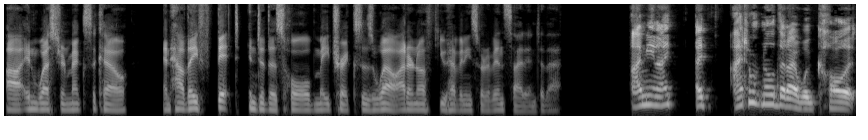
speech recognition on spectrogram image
uh, in Western Mexico and how they fit into this whole matrix as well. I don't know if you have any sort of insight into that. I mean, I I, I don't know that I would call it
